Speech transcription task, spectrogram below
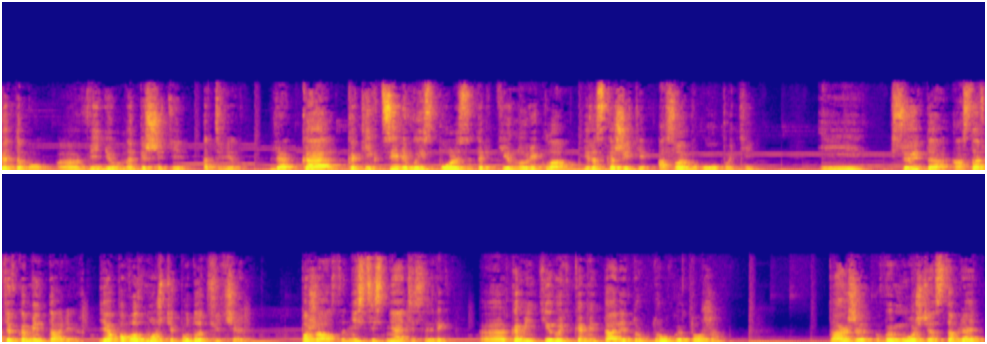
к этому э, видео напишите ответ. Для каких целей вы используете таргетированную рекламу. И расскажите о своем опыте. И все это оставьте в комментариях. Я по возможности буду отвечать. Пожалуйста, не стесняйтесь э, комментировать комментарии друг друга тоже. Также вы можете оставлять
